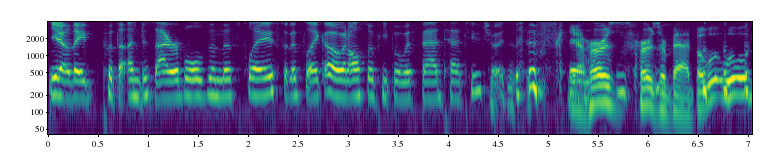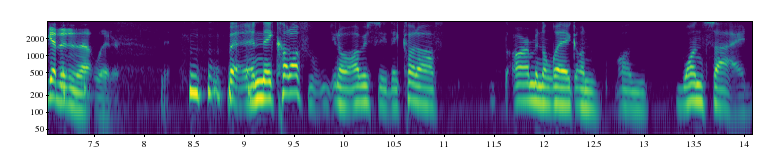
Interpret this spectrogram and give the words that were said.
you know they put the undesirables in this place and it's like oh and also people with bad tattoo choices. Yeah, hers hers are bad, but we'll, we'll get into that later. But and they cut off, you know, obviously they cut off the arm and the leg on on one side.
